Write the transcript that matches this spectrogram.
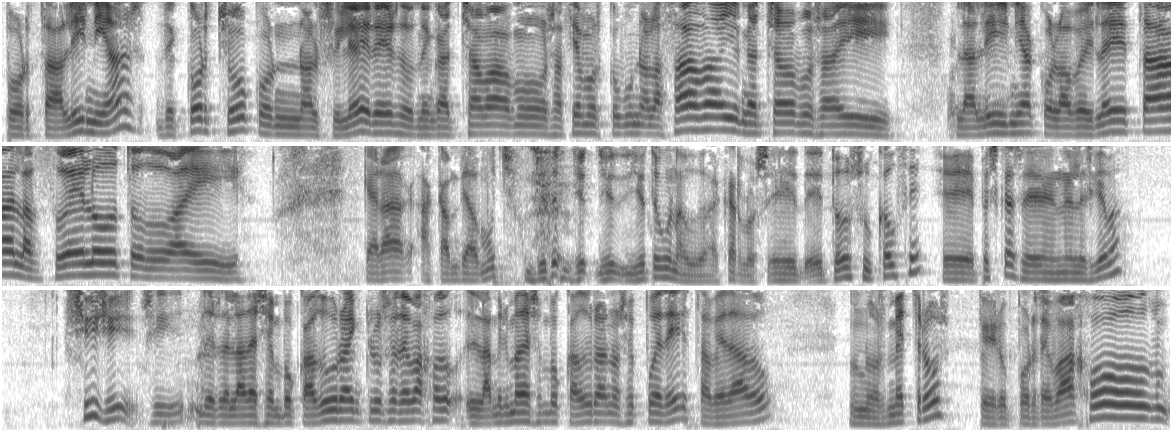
portalíneas de corcho con alfileres donde enganchábamos, hacíamos como una lazada y enganchábamos ahí la línea con la veleta, el anzuelo, todo ahí, que ahora ha cambiado mucho. Yo, te- yo, yo- tengo una duda, Carlos. Eh, ¿de ¿Todo su cauce eh, pescas en el Esgueva? Sí, sí, sí, desde la desembocadura, incluso debajo, la misma desembocadura no se puede, está vedado unos metros, pero por debajo,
